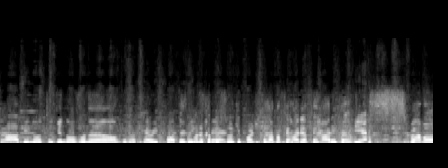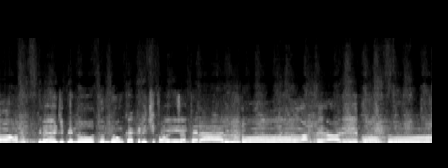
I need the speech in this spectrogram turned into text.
sério. Ah, Binotto, de novo não, Binotto. Harry Potter do a única inferno. pessoa que pode ferrar com a Ferrari é a Ferrari, velho. Yes! Vamos! Grande Binotto, nunca critiquei. Forza Ferrari. Oh, a Ferrari voltou!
